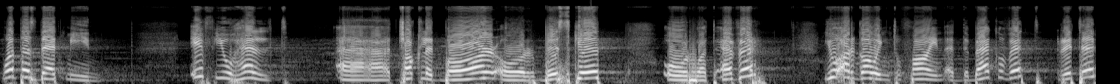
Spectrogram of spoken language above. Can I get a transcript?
What does that mean? If you held a chocolate bar or biscuit or whatever, you are going to find at the back of it written,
